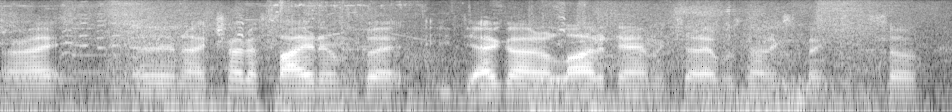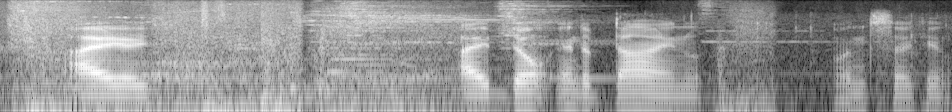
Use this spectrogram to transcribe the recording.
All right, and then I try to fight him, but I got a lot of damage that I was not expecting. So I I don't end up dying. One second,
